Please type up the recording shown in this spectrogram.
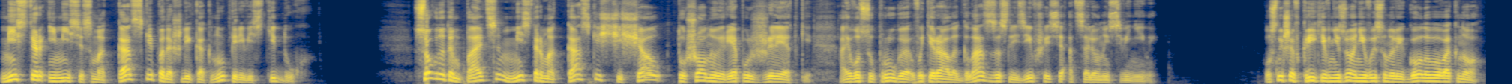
мистер и миссис Маккаски подошли к окну перевести дух. Согнутым пальцем мистер Маккаски счищал тушеную репу с жилетки — а его супруга вытирала глаз, заслезившийся от соленой свинины. Услышав крики внизу, они высунули голову в окно.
